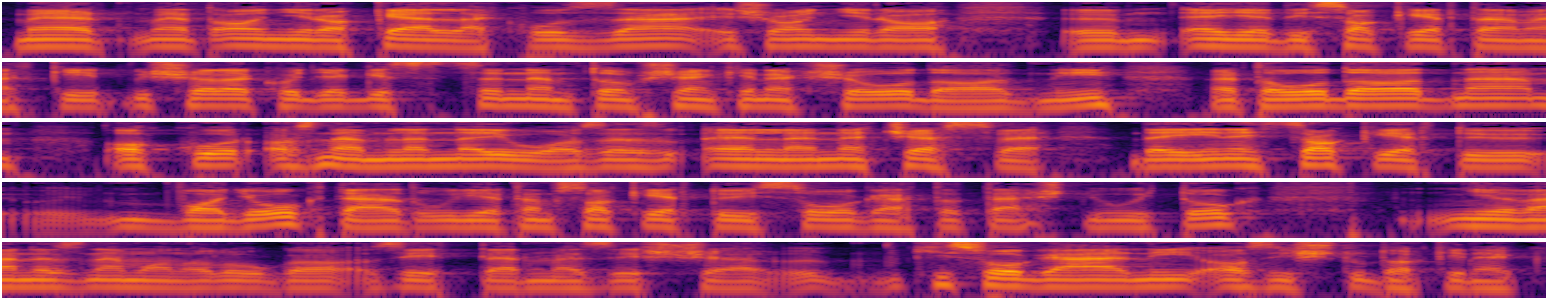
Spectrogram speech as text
mert, mert annyira kellek hozzá, és annyira ö, egyedi szakértelmet képviselek, hogy egész egyszerűen nem tudom senkinek se odaadni, mert ha odaadnám, akkor az nem lenne jó, az el lenne cseszve. De én egy szakértő vagyok, tehát úgy értem szakértői szolgáltatást nyújtok. Nyilván ez nem analóg az éttermezéssel. Kiszolgálni az is tud, akinek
